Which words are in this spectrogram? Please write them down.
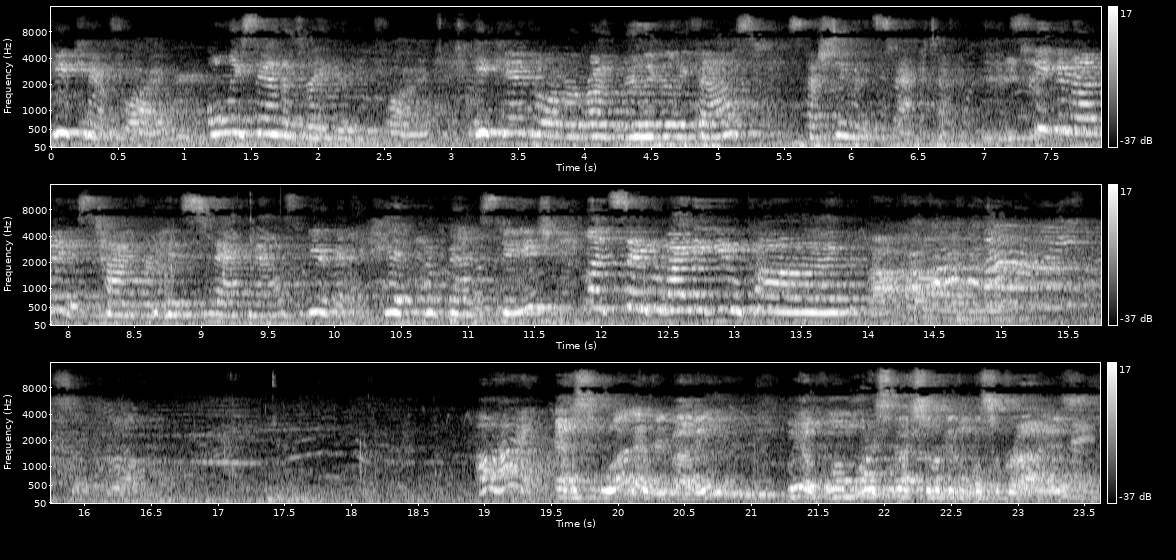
He can't fly. Only Santa's reindeer can fly. He can, however, run really, really fast, especially when it's snack time. Speaking of it, it's time for his snack now, so we are going to head up backstage. Let's say goodbye to Yukon. So cool. Oh, hi. Guess what, everybody? We have one more special animal surprise. Nice.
